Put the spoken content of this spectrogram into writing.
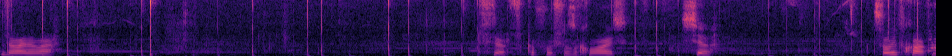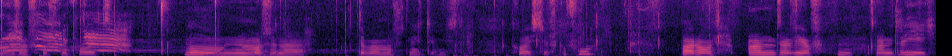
Давай, давай. Все, в шкафу ще заховаюсь. Все. Лайфхак, можна в шкафу. Ну, може на... Тебе може знайти місце. Ховайся в шкафу. Пароль Андреєв Андрій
